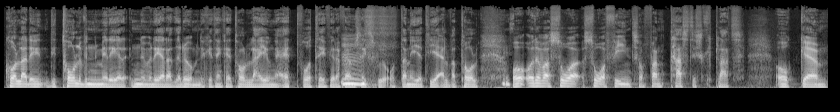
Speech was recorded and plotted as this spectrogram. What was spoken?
Kolla, det, det är 12 numerer, numrerade rum. Du kan tänka dig 12 lärjungar, 1, 2, 3, 4, 5, mm. 6, 7, 8, 9, 10, 11, 12. Och, och, det var så, så fint, så fantastisk plats. Och, ehm,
